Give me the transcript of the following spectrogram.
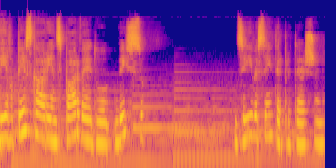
Dieva pieskāriens pārveido visu dzīves interpretēšanu.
